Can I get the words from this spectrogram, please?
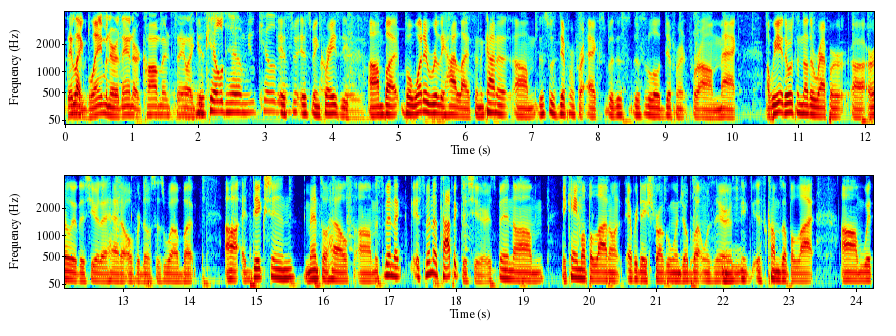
They like blaming her. They in their comments saying like, "You It's- killed him. You killed him." It's it's been crazy. Um, but but what it really highlights, and kind of um, this was different for X, but this this is a little different for um, Mac. Uh, we there was another rapper uh, earlier this year that had an overdose as well. But uh, addiction, mental health, um, it's been a it's been a topic this year. It's been um, it came up a lot on Everyday Struggle when Joe Budden was there. Mhm. It, it comes up a lot um, with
